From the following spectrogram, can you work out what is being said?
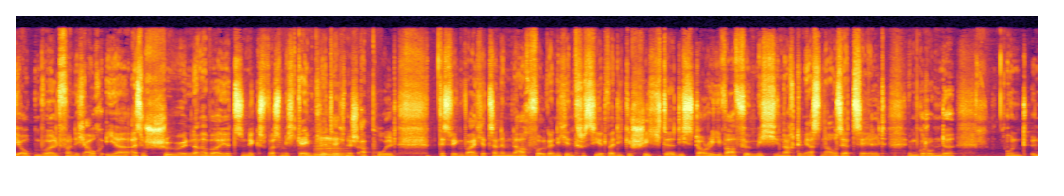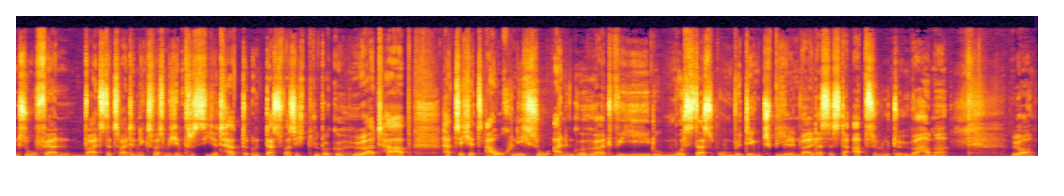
Die Open World fand ich auch eher, also schön, aber jetzt nichts, was mich gameplay-technisch hm. abholt. Deswegen war ich jetzt an dem Nachfolger nicht interessiert, weil die Geschichte, die Story war für mich nach dem ersten auserzählt, im Grunde. Und insofern war jetzt der zweite nichts, was mich interessiert hat. Und das, was ich drüber gehört habe, hat sich jetzt auch nicht so angehört wie du musst das unbedingt spielen, weil das ist der absolute Überhammer. Ja.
